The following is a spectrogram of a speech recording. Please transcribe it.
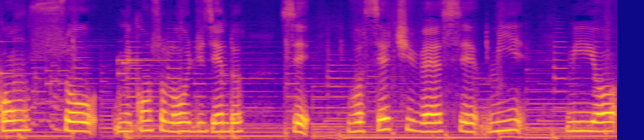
consol, me consolou dizendo se você tivesse mi, mio,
